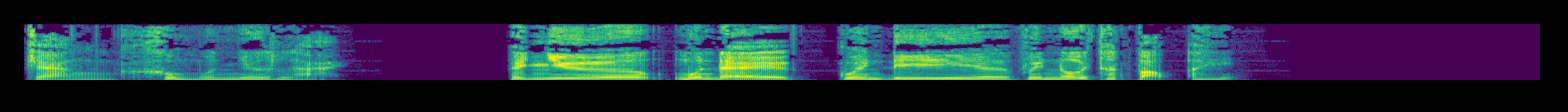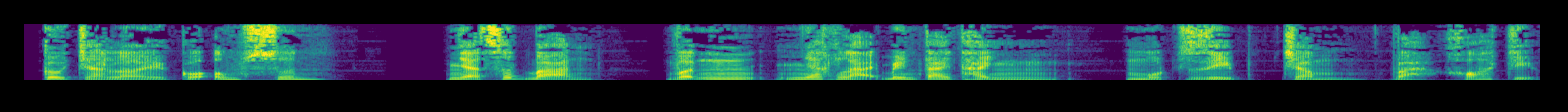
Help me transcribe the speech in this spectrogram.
Chàng không muốn nhớ lại. Hình như muốn để quên đi với nỗi thất vọng ấy. Câu trả lời của ông Xuân, nhà xuất bản vẫn nhắc lại bên tai Thành một dịp trầm và khó chịu.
